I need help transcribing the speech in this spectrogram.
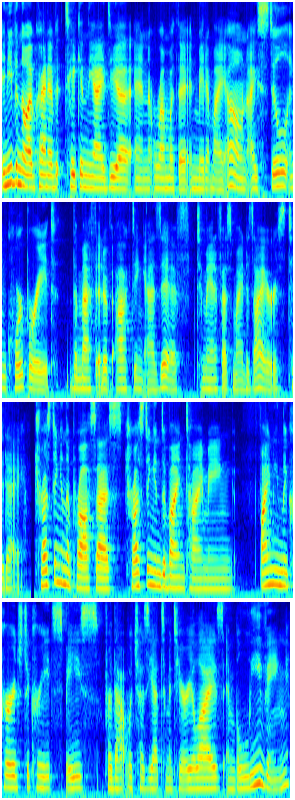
And even though I've kind of taken the idea and run with it and made it my own, I still incorporate the method of acting as if to manifest my desires today. Trusting in the process, trusting in divine timing, finding the courage to create space for that which has yet to materialize, and believing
